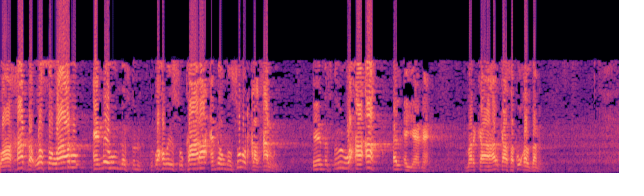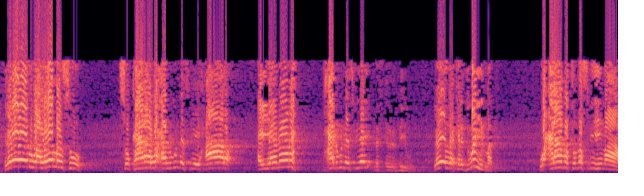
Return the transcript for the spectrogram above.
Waa khada wasawaabu anahu mafcuul waxa wey sukaara anahu mansuubun cala alxaal wey ee mafcuul waxaa ah alayaama. Marka halkaasa ku qaldami. Labadoodu waa laba mansuub sukaara waxaa lagu nasbiyey xaalo ayaamaana maxaa lagu nasbiyey? Mafcuul bihi wey labadoodu waa kala duwan yihiin marka. Wa calaamatu naصbihimaa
